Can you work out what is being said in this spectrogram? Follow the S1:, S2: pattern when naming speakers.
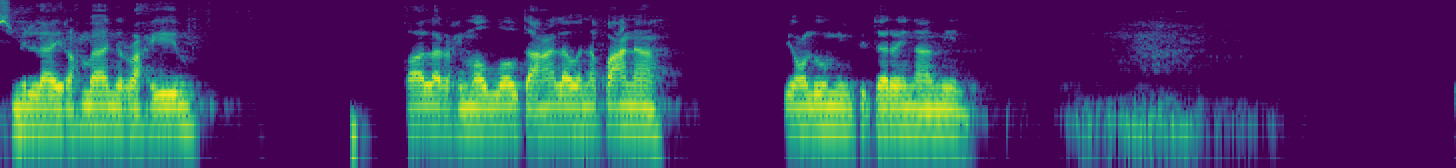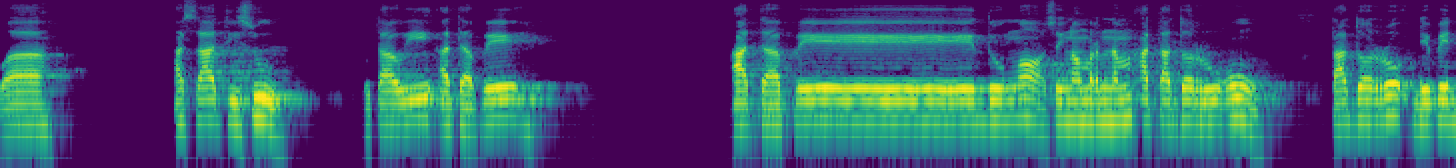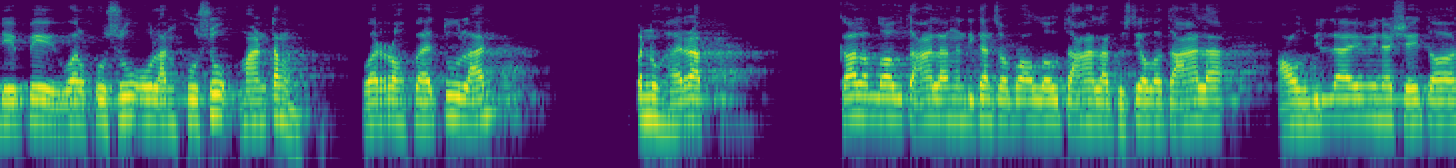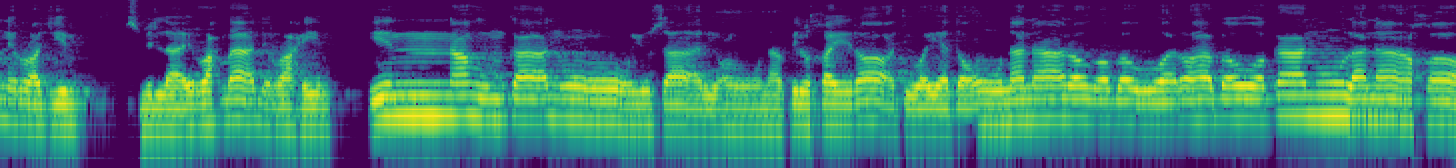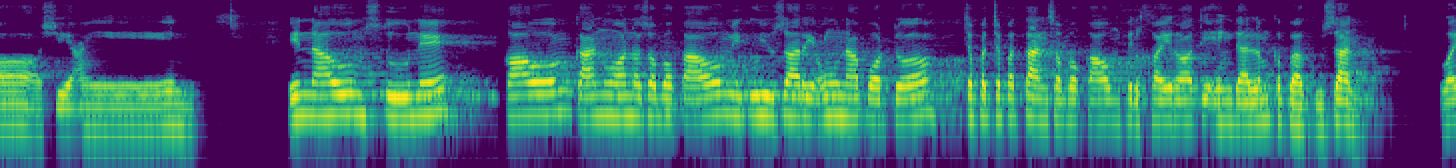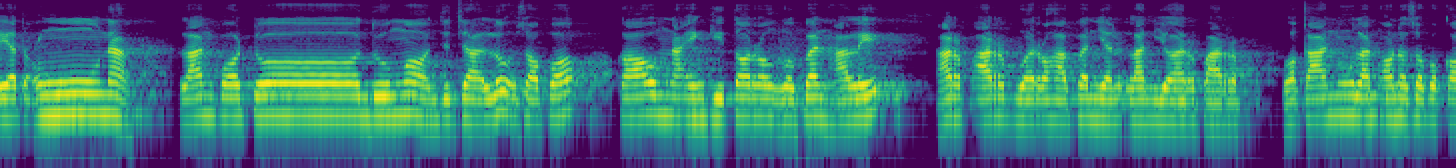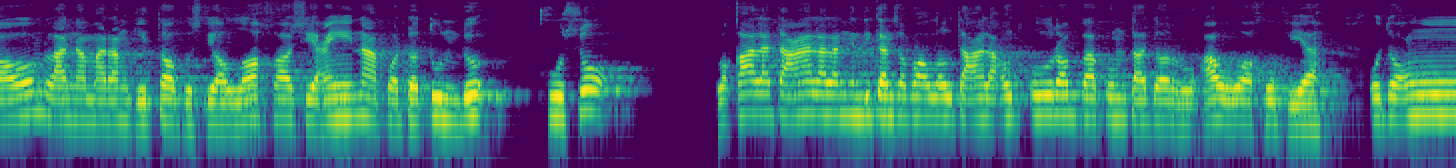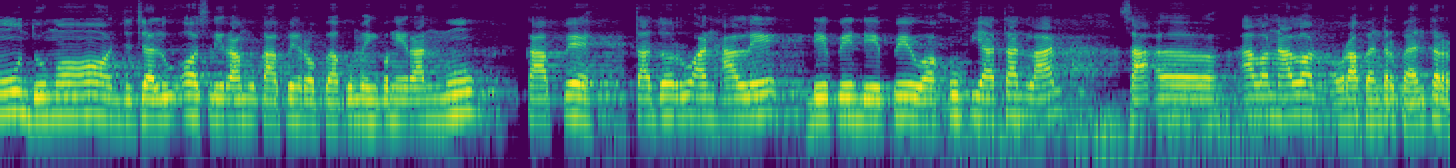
S1: Bismillahirrahmanirrahim. Qala rahimallahu taala wa nafa'na bi ulumin fid dharain amin. Wa asadisu utawi adabe adabe donga sing nomor 6 atadarruu tadarruk DP-DP wal khusyuk lan khusyuk manteng. Warrohbatu lan penuh harap. Kalau Allah Ta'ala ngendikan sapa Allah Ta'ala Gusti Allah Ta'ala A'udzubillahi Bismillahirrahmanirrahim innahum kanu yusari'una fil khairati wa yad'unana raghaban wa rahaban wa kanu lana khashi'in. Innahum stune kaum kanu ana sapa kaum iku yusari'una padha cepet-cepetan sapa kaum fil khairati ing dalem kebagusan. Wa yad'una lan padha ndonga njejaluk sapa kaum na ing kita rogoban hale arep-arep wa rohaban lan ya arep-arep. Wa kanu lan ana sapa kaum lan marang kita Gusti Allah khasyiina padha tunduk khusyuk wa qala ta'ala lan ngendikan sapa Allah taala ud'u rabbakum tadarru wa khufyah Ud'u ndonga njejaluka sliramu kabeh robakum ing pangeranmu kabeh tadarruan hale DP-DP wa khufyatan lan sa alon-alon ora banter-banter.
